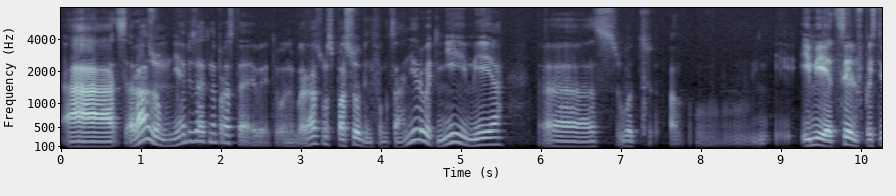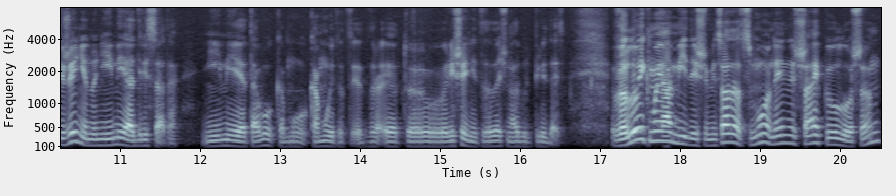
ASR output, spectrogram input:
А разум не обязательно простаивает. Разум способен функционировать, не имея, э, вот, имея цель в постижении, но не имея адресата, не имея того, кому, кому этот, это, это решение этой задачи надо будет передать. Велойк мой амидыш, мецада цмо, нейны шайпы улосан.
